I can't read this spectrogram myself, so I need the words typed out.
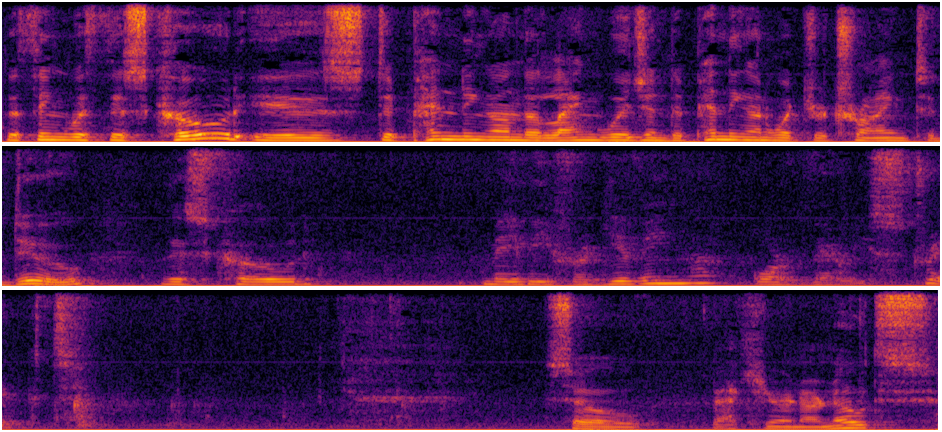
The thing with this code is, depending on the language and depending on what you're trying to do, this code may be forgiving or very strict. So, back here in our notes,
